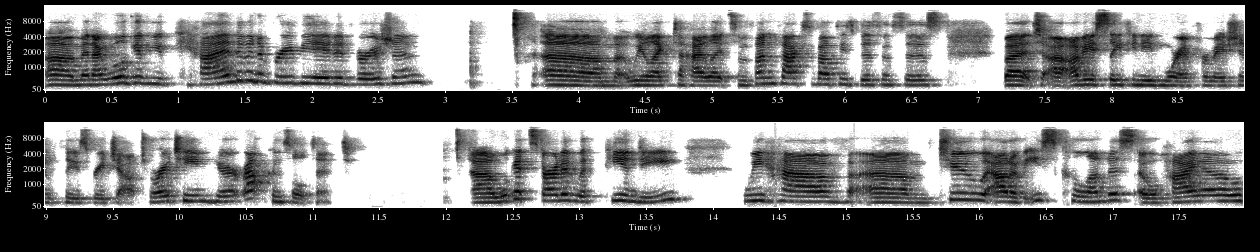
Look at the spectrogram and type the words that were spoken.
Um, and I will give you kind of an abbreviated version um, we like to highlight some fun facts about these businesses, but uh, obviously if you need more information, please reach out to our team here at Route Consultant. Uh, we'll get started with P&D. We have um, two out of East Columbus, Ohio.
